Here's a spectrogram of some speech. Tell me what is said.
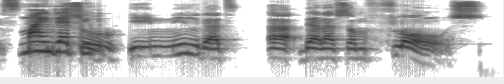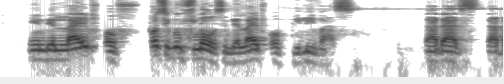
yes. minded So people. he knew that uh, there are some flaws in the life of possible flaws in the life of believers that has, that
